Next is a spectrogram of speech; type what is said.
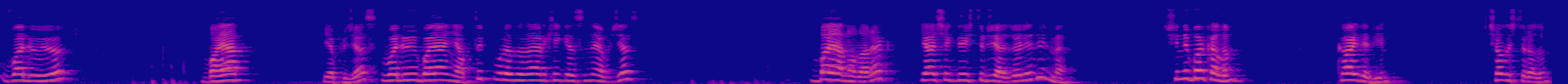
Value'yu bayan yapacağız. Value'yu bayan yaptık. Burada da erkek yazısını yapacağız. Bayan olarak gerçekleştireceğiz. Öyle değil mi? Şimdi bakalım. Kaydedeyim. Çalıştıralım.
